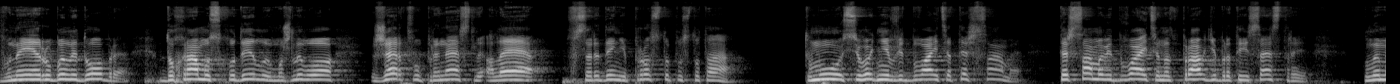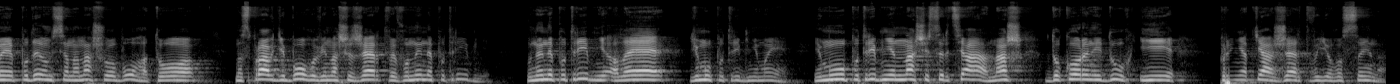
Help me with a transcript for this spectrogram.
Вони робили добре, до храму сходили, можливо, жертву принесли, але всередині просто пустота. Тому сьогодні відбувається те ж саме. Те ж саме відбувається насправді, брати і сестри. Коли ми подивимося на нашого Бога, то насправді Богові наші жертви вони не потрібні. Вони не потрібні, але йому потрібні ми. Йому потрібні наші серця, наш докорений дух і прийняття жертви Його Сина.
